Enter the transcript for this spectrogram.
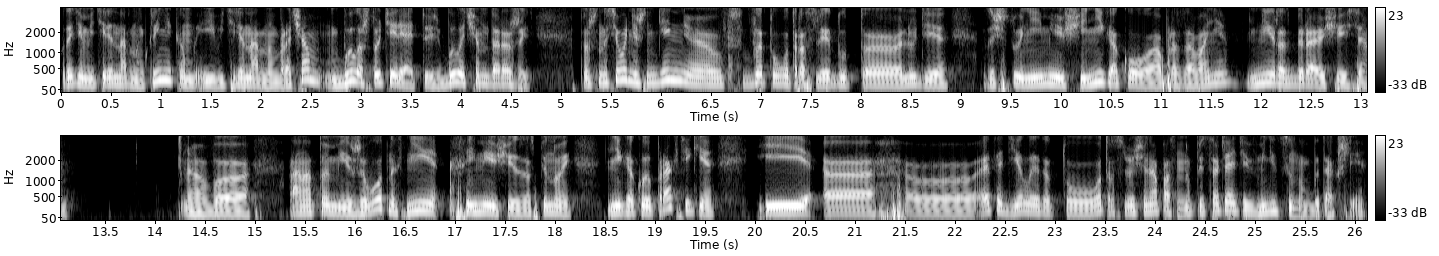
вот этим ветеринарным клиникам и ветеринарным врачам было что терять, то есть было чем дорожить. Потому что на сегодняшний день э, в эту отрасль идут э, люди, зачастую не имеющие никакого образования, не разбирающиеся в анатомии животных, не имеющие за спиной никакой практики, и э, э, это делает эту отрасль очень опасной. Ну, представляете, в медицину бы так шли.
